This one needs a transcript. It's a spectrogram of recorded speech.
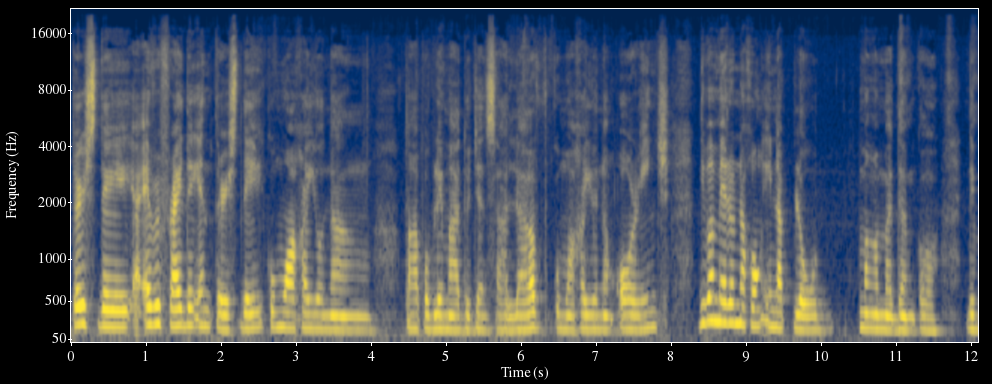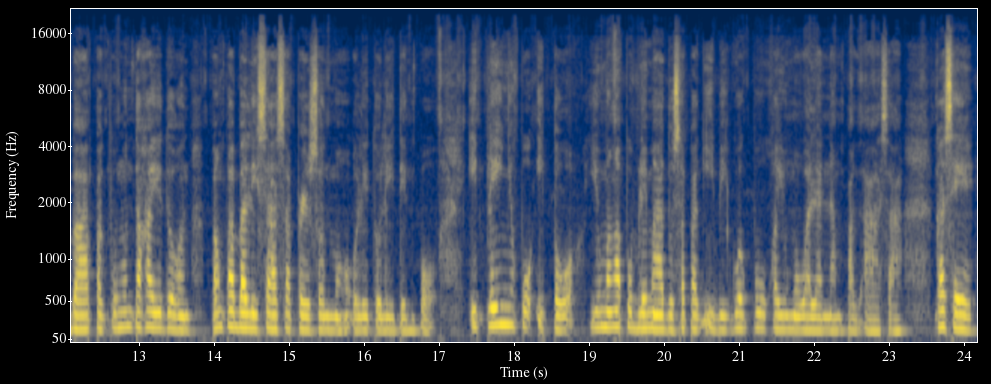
Thursday, uh, every Friday and Thursday, kumuha kayo ng mga problemado dyan sa love, kumuha kayo ng orange. Di ba meron akong in-upload mga madam ko, 'di ba? Pag pumunta kayo doon, pangpabalisa sa person mo, ulit-ulitin po. I-play nyo po ito, yung mga problemado sa pag-ibig, wag po kayong mawalan ng pag-asa. Kasi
